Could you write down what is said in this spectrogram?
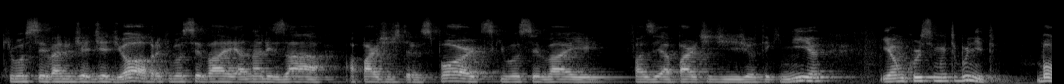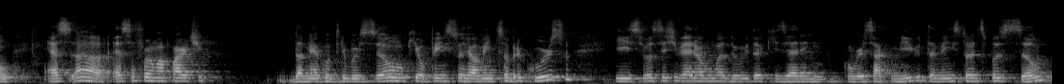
que você vai no dia a dia de obra, que você vai analisar a parte de transportes, que você vai fazer a parte de geotecnia, e é um curso muito bonito. Bom, essa, essa foi uma parte da minha contribuição, o que eu penso realmente sobre o curso, e se vocês tiverem alguma dúvida, quiserem conversar comigo, também estou à disposição.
